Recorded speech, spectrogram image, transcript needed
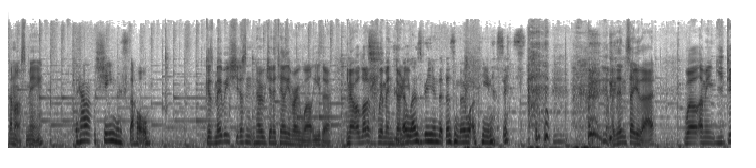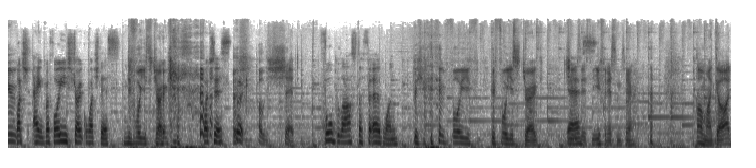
Don't ask me. How she miss the hole? Because maybe she doesn't know genitalia very well either. You know, a lot of women don't A even... lesbian that doesn't know what a penis is. I didn't say that. Well, I mean, you do Watch, hey, before you stroke, watch this. before you stroke. Watch this. Look, Holy shit. Full blast the third one. before you before you stroke. Yes. Jesus, the euphemisms here. oh my god.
